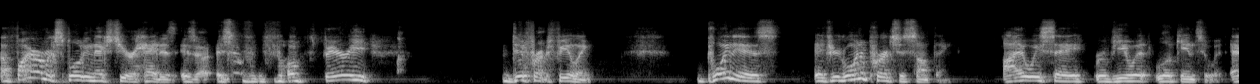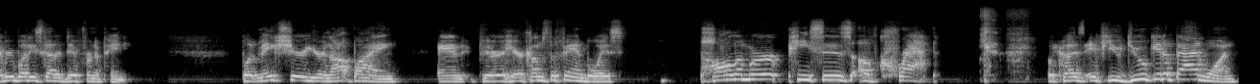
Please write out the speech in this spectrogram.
a firearm exploding next to your head is is a, is a very different feeling. Point is, if you're going to purchase something, I always say review it, look into it. Everybody's got a different opinion. But make sure you're not buying, and here comes the fanboys, polymer pieces of crap. Because if you do get a bad one,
